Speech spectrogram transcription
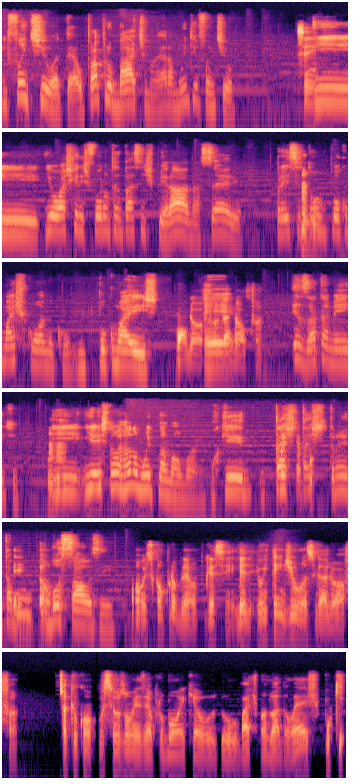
infantil até. O próprio Batman era muito infantil. Sim. E, e eu acho que eles foram tentar se inspirar na série para esse tom uhum. um pouco mais cômico, um pouco mais. Galhofa, é, galhofa. Exatamente. Uhum. E, e, eles estão errando muito na mão, mano. Porque tá, Mas, é tá é estranho, tá, então, tá boçal, assim. Bom, esse é um problema, porque assim, eu entendi o lance galhofa. Só que você usou um exemplo bom aí, que é o do Batman do Adam West, porque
